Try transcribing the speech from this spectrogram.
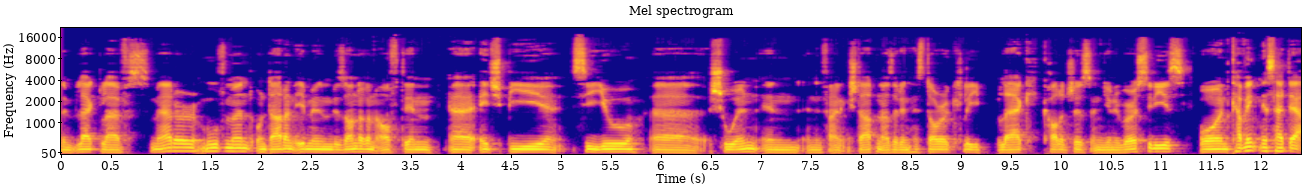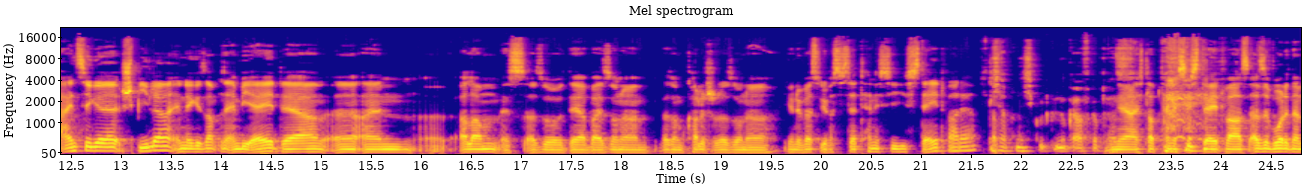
den Black Lives Matter Movement und da dann eben im Besonderen auf den äh, äh, HBCU-Schulen äh, in, in den Vereinigten Staaten, also den Historically Black Colleges and Universities. Und Covington ist halt der einzige Spieler in der gesamten NBA, der äh, ein äh, Alum ist, also der bei so einer, bei so einem College oder so einer University, was ist der, Tennessee State war der? Ich, ich habe nicht gut genug aufgepasst. Ja, ich glaube Tennessee State war es. Also wurde dann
